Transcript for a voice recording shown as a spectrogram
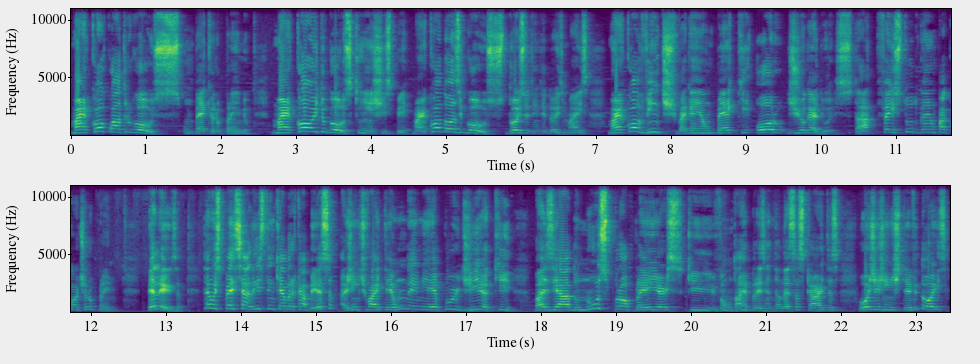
Marcou 4 gols, um pack ouro prêmio. Marcou 8 gols, 500 XP. Marcou 12 gols, 2,82 mais. Marcou 20, vai ganhar um pack ouro de jogadores, tá? Fez tudo, ganha um pacote ouro prêmio. Beleza. Tem um especialista em quebra-cabeça. A gente vai ter um DME por dia aqui, baseado nos pro players que vão estar tá representando essas cartas. Hoje a gente teve dois.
